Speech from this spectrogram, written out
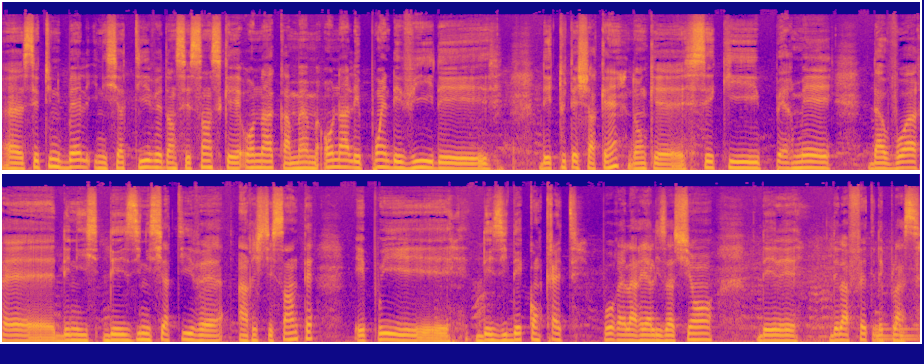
Euh, c'est une belle initiative dans ce sens qu'on a quand même on a les points de vie de, tout et chacun donc euh, ce qui permet d'avoir euh, des, initiatives enrichissantes et puis des idées concrètes pour la réalisation de la fête des places.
